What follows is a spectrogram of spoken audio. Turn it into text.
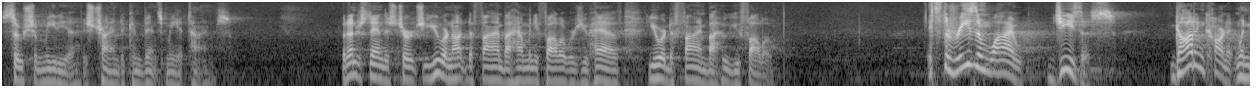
social media is trying to convince me at times. But understand this, church, you are not defined by how many followers you have, you are defined by who you follow. It's the reason why Jesus, God incarnate, when,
